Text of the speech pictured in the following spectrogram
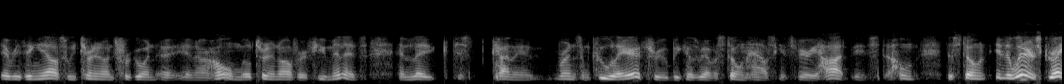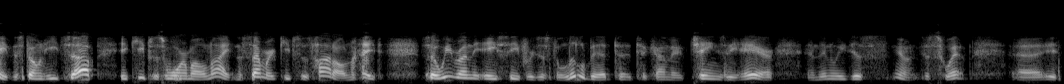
Everything else, we turn it on for going uh, in our home. We'll turn it on for a few minutes and let it just kind of run some cool air through because we have a stone house. It gets very hot. It's stone. The stone in the winter is great. The stone heats up. It keeps us warm all night. In the summer, it keeps us hot all night. So we run the AC for just a little bit to, to kind of change the air, and then we just you know just sweat. Uh, it's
